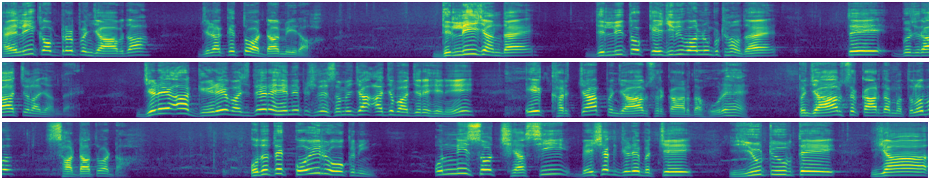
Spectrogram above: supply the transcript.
ਹੈਲੀਕਾਪਟਰ ਪੰਜਾਬ ਦਾ, ਜਿਹੜਾ ਕਿ ਤੁਹਾਡਾ ਮੇਰਾ। ਦਿੱਲੀ ਜਾਂਦਾ ਹੈ, ਦਿੱਲੀ ਤੋਂ ਕੇਜਰੀਵਾਲ ਨੂੰ ਬਿਠਾਉਂਦਾ ਹੈ ਤੇ ਗੁਜਰਾਤ ਚਲਾ ਜਾਂਦਾ ਹੈ। ਜਿਹੜੇ ਆ ਗੇੜੇ ਵੱਜਦੇ ਰਹੇ ਨੇ ਪਿਛਲੇ ਸਮੇਂ ਜਾਂ ਅੱਜ ਵੱਜ ਰਹੇ ਨੇ, ਇਹ ਖਰਚਾ ਪੰਜਾਬ ਸਰਕਾਰ ਦਾ ਹੋ ਰਿਹਾ ਹੈ। ਪੰਜਾਬ ਸਰਕਾਰ ਦਾ ਮਤਲਬ ਸਾਡਾ ਤੁਹਾਡਾ। ਉਹਦੇ ਤੇ ਕੋਈ ਰੋਕ ਨਹੀਂ। 1986 ਬੇਸ਼ੱਕ ਜਿਹੜੇ ਬੱਚੇ YouTube ਤੇ ਜਾਂ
